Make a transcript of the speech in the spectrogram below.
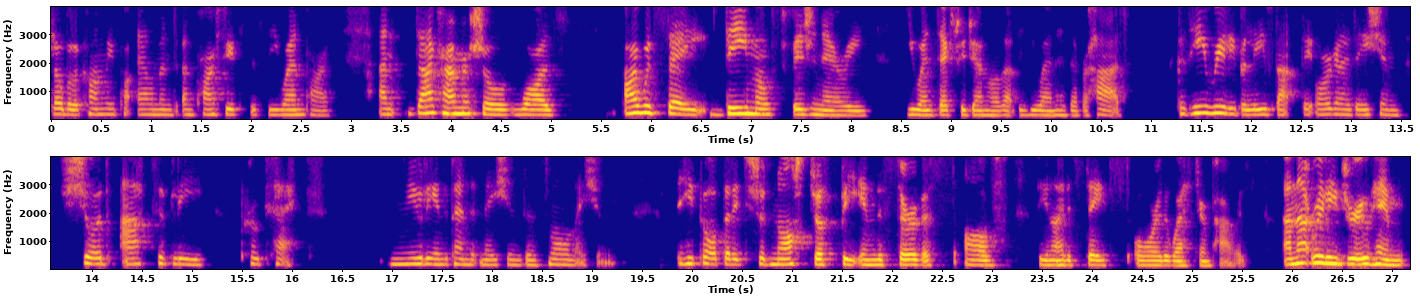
global economy element, and partially it's this UN part. And Dag Hammarskjöld was, I would say, the most visionary UN Secretary General that the UN has ever had, because he really believed that the organization should actively protect newly independent nations and small nations. He thought that it should not just be in the service of the United States or the Western powers. And that really drew him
